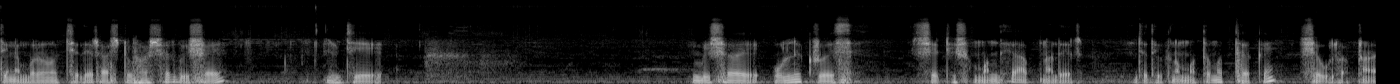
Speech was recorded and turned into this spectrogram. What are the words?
তিন নম্বর অনুচ্ছেদে রাষ্ট্রভাষার বিষয়ে যে বিষয় উল্লেখ রয়েছে, সেটি সম্বন্ধে আপনাদের যদি কোনো মতামত থাকে, সেগুলো আপনারা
